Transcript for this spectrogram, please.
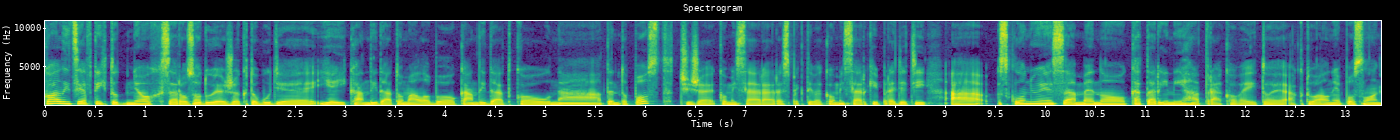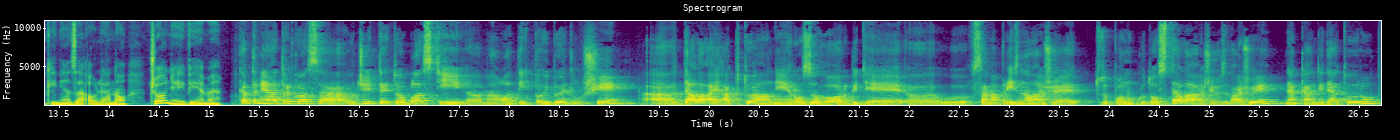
Koalícia v týchto dňoch sa rozhoduje, že kto bude jej kandidátom alebo kandidátkou na tento post, čiže komisára, respektíve komisárky pre deti a skloňuje sa meno Kataríny Hatrákovej, to je aktuálne poslankyňa za Oľano. Čo o nej vieme? Katarína Hatráková sa určite v tejto oblasti e, tých pohybuje dlhšie. Dala aj aktuálne rozhovor, kde e, sama priznala, že túto ponuku dostala a že ju zvažuje na kandidatúru.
